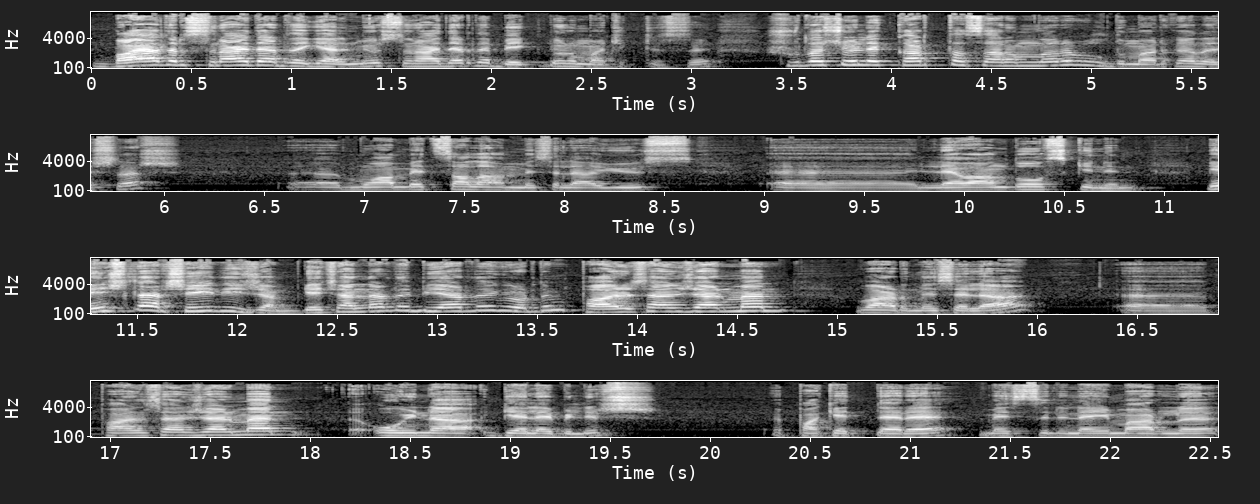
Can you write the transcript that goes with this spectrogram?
bayağıdır Snyder de gelmiyor. Snyder de bekliyorum açıkçası. Şurada şöyle kart tasarımları buldum arkadaşlar. E, Muhammed Salah mesela 100. E, Lewandowski'nin. Gençler şey diyeceğim. Geçenlerde bir yerde gördüm. Paris Saint Germain vardı mesela. E, Paris Saint Germain oyuna gelebilir. E, paketlere. Messi'li Neymar'lı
